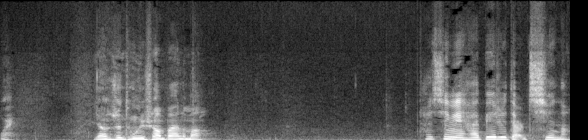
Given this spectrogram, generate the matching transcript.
喂杨顺同意上班了吗？他心里还憋着点气呢。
